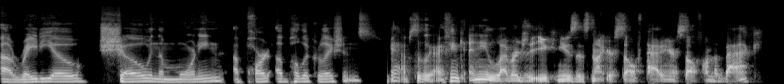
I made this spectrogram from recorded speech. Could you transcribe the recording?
a radio show in the morning a part of public relations? Yeah, absolutely. I think any leverage that you can use that's not yourself patting yourself on the back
